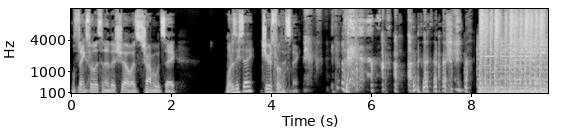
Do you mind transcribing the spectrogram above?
Well, thanks for listening to this show. As Sharman would say, what does he say? Cheers for listening.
